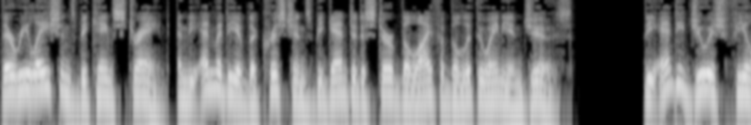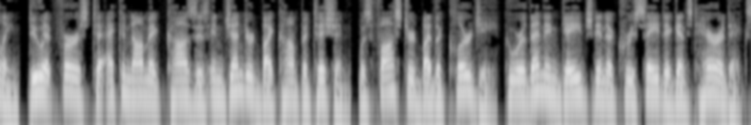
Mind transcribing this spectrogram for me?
Their relations became strained, and the enmity of the Christians began to disturb the life of the Lithuanian Jews. The anti-Jewish feeling, due at first to economic causes engendered by competition, was fostered by the clergy, who were then engaged in a crusade against heretics,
